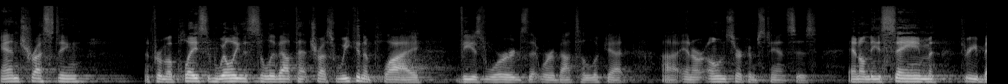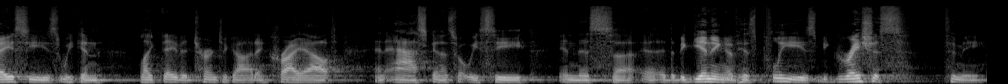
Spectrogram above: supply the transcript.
and trusting, and from a place of willingness to live out that trust, we can apply these words that we're about to look at uh, in our own circumstances. And on these same three bases, we can, like David, turn to God and cry out and ask. And that's what we see in this, uh, at the beginning of his pleas Be gracious to me.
